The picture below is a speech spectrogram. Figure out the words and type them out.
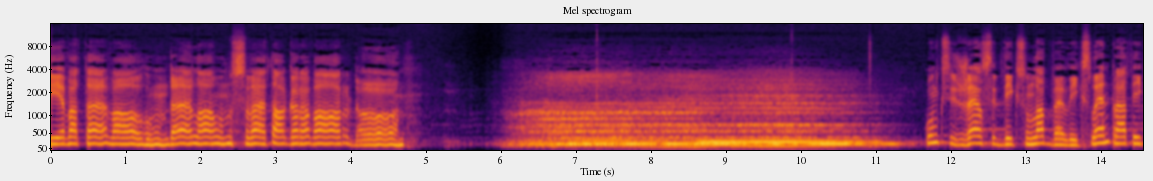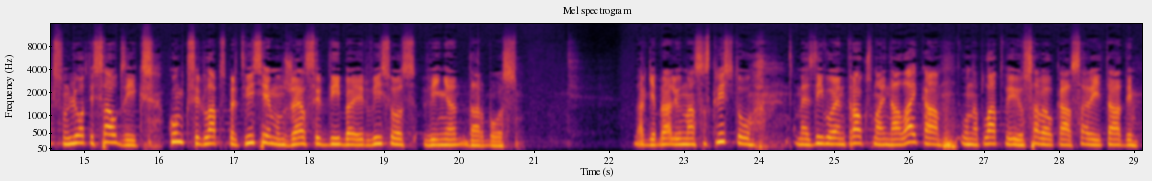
Dieva tēvā un dēlā un svētā gara vārdā. Kungs ir žēlsirdīgs un labvēlīgs, lēnprātīgs un ļoti saudzīgs. Kungs ir labs pret visiem un žēlsirdība ir visos viņa darbos. Darbie brāļi un māsas Kristū, mēs dzīvojam trauksmainā laikā un ap Latviju savelkās arī tādi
